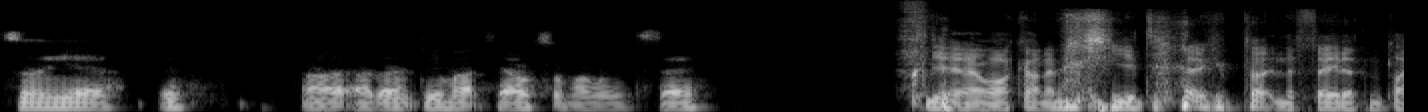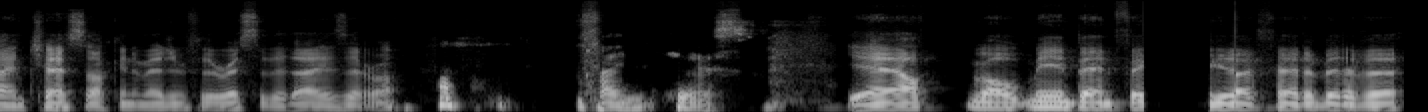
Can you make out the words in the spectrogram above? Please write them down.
so yeah, if I, I don't do much else on my Wednesday. yeah, well, I can't imagine you do putting the feet up and playing chess. I can imagine for the rest of the day. Is that right? playing chess. Yeah. I, well, me and Ben figured I've had a bit of a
